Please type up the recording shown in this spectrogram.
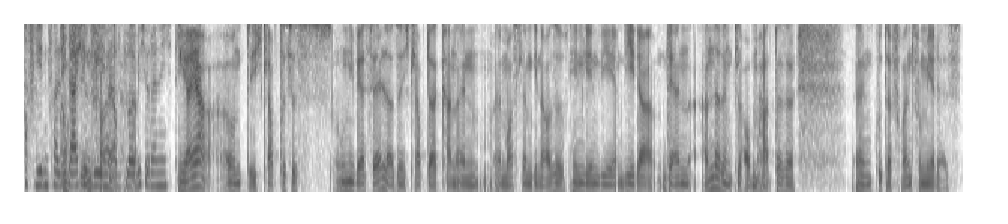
Auf jeden Fall, egal jeden für wen, Fall. ob gläubig oder nicht. Ja, ja, und ich glaube, das ist universell. Also ich glaube, da kann ein Moslem genauso hingehen wie jeder, der einen anderen Glauben hat. Also ein guter Freund von mir, der ist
